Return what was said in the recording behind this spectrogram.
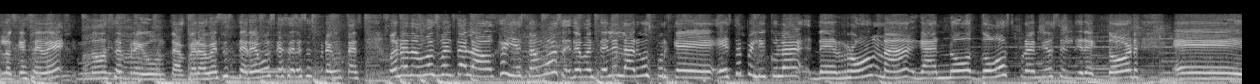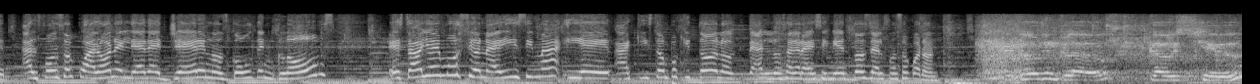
lo que se ve no se pregunta, pero a veces tenemos que hacer esas preguntas. Bueno, damos vuelta a la hoja y estamos de manteles largos porque esta película de Roma ganó dos premios el director eh, Alfonso Cuarón el día de ayer en los Golden Globes. Estaba yo emocionadísima y eh, aquí está un poquito lo- de los agradecimientos de Alfonso Cuarón. The Golden Globe goes to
